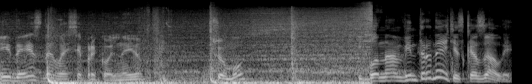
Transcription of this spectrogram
Ідея здалася прикольною. Чому? Бо нам в інтернеті сказали.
